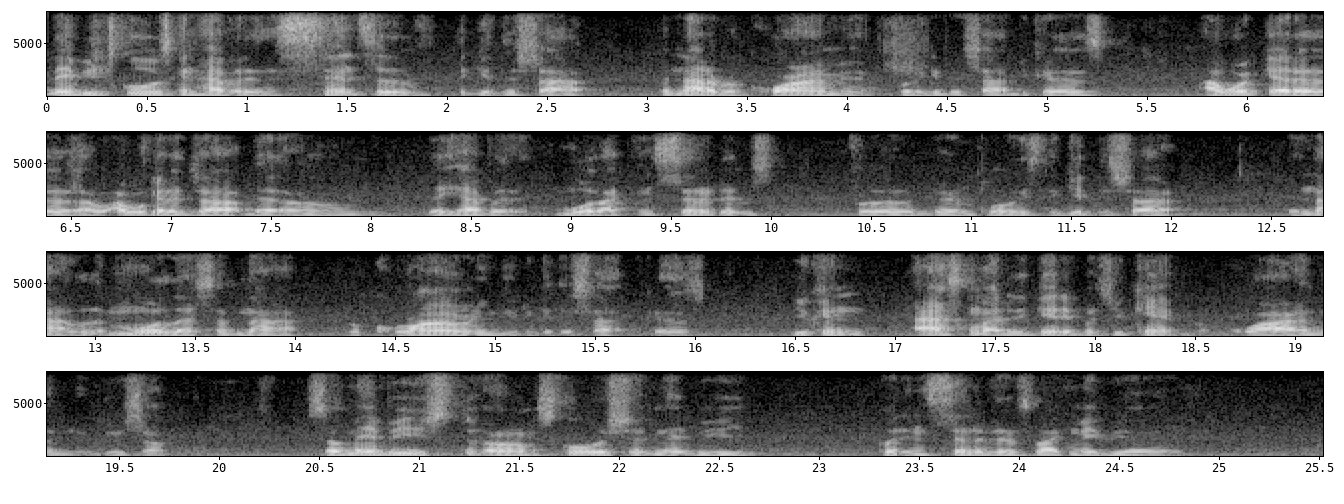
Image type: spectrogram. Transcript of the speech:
maybe schools can have an incentive to get the shot, but not a requirement for to get the shot. Because I work at a I work at a job that um they have a more like incentives for their employees to get the shot, and not more or less of not requiring you to get the shot because you can ask somebody to get it, but you can't require them to do something. So maybe um, schools should maybe put incentives like maybe a,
